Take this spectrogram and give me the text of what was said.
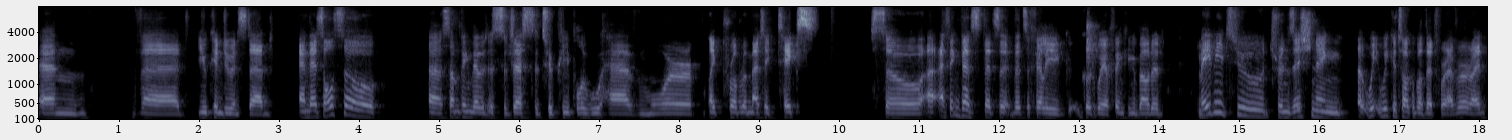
And that you can do instead and that's also uh, something that is suggested to people who have more like problematic tics. So I, I think that's that's a that's a fairly good way of thinking about it. Mm-hmm. Maybe to transitioning, uh, we we could talk about that forever, right?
